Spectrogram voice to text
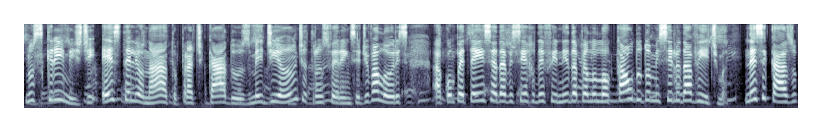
nos crimes de estelionato praticados mediante transferência de valores, a competência deve ser definida pelo local do domicílio da vítima, nesse caso,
